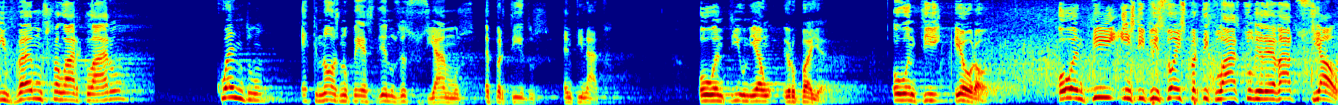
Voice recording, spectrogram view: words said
E vamos falar claro quando é que nós no PSD nos associamos a partidos anti-NATO, ou anti-União Europeia, ou anti-Euro, ou anti-instituições particulares de solidariedade social,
